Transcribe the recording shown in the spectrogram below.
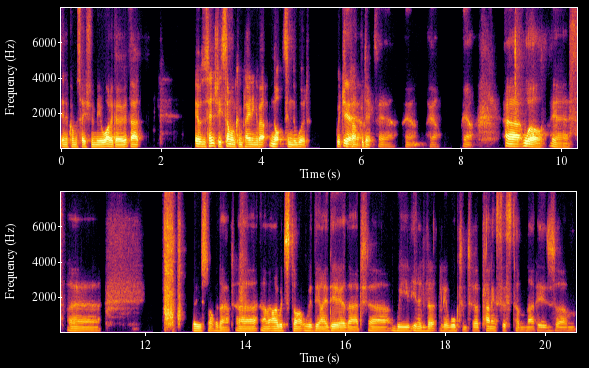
in a conversation with me a while ago that it was essentially someone complaining about knots in the wood, which you can't predict. Yeah, yeah, yeah, yeah. Uh, well, yes. Uh, where do you start with that? Uh, and I would start with the idea that uh, we've inadvertently walked into a planning system that is um,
